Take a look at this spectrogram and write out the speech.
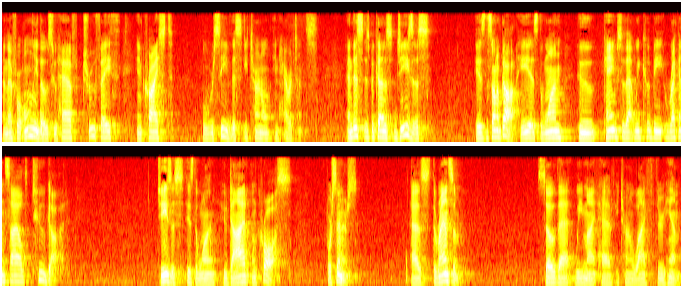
And therefore, only those who have true faith in Christ will receive this eternal inheritance. And this is because Jesus is the Son of God. He is the one who came so that we could be reconciled to God. Jesus is the one who died on the cross for sinners as the ransom so that we might have eternal life through him.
